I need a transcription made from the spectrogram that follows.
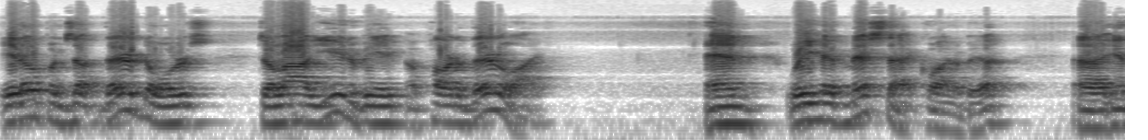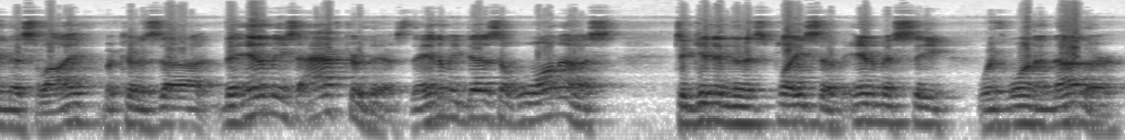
it opens up their doors to allow you to be a part of their life. And we have missed that quite a bit uh, in this life because uh, the enemy's after this. The enemy doesn't want us to get into this place of intimacy with one another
